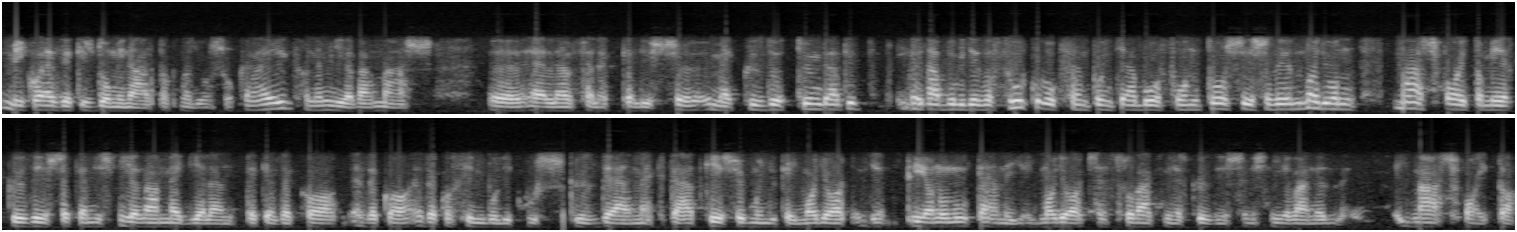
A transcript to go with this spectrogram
mikor ezek is domináltak nagyon sokáig, hanem nyilván más ellenfelekkel is megküzdöttünk, de hát itt igazából ugye ez a szurkolók szempontjából fontos, és azért nagyon másfajta mérkőzéseken is nyilván megjelentek ezek a, ezek a, ezek a szimbolikus küzdelmek, tehát később mondjuk egy magyar, ugye Trianon után egy, egy magyar cseh mérkőzésen is nyilván ez egy másfajta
